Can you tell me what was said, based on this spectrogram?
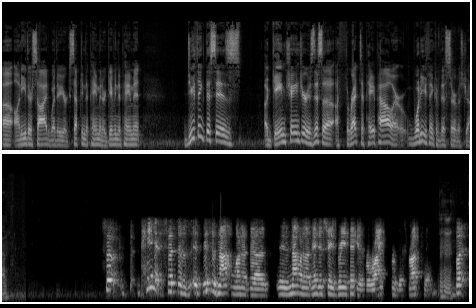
uh, on either side, whether you're accepting the payment or giving the payment. Do you think this is a game changer? Is this a, a threat to PayPal? Or what do you think of this service, John? So payment systems, it, this is not one of the is not one of those industries where you think is ripe for disruption. Mm-hmm. But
